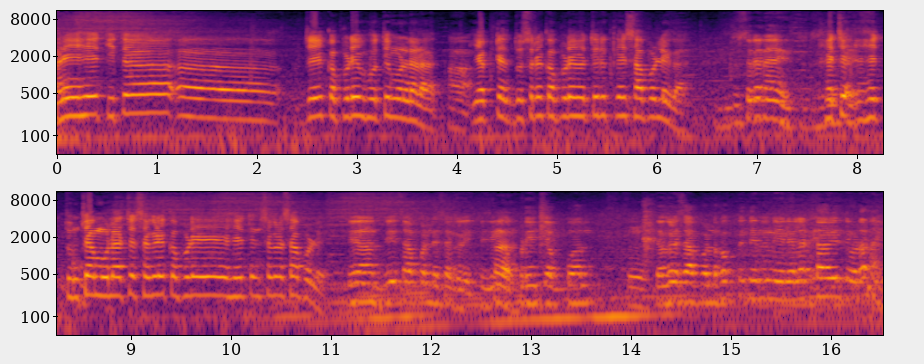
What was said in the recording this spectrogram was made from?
आणि हे तिथं जे कपडे होते म्हणलेला. एकटे दुसरे कपडे व्यतिरिक्त काही सापडले का दुसरे नाही ह्याचे हे तुमच्या मुलाचे सगळे कपडे हे ते सगळे सापडले जे सापडले सगळे त्याचे. कपडे चप्पल. सगळे सापडलं फक्त त्याने नेलेला टावेल तेवढा नाही.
